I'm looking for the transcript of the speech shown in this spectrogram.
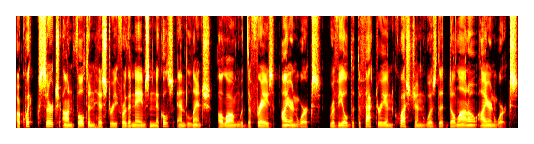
A quick search on Fulton history for the names Nichols and Lynch, along with the phrase ironworks, revealed that the factory in question was the Delano Iron Works.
